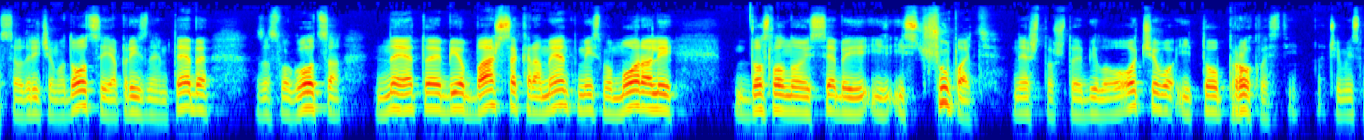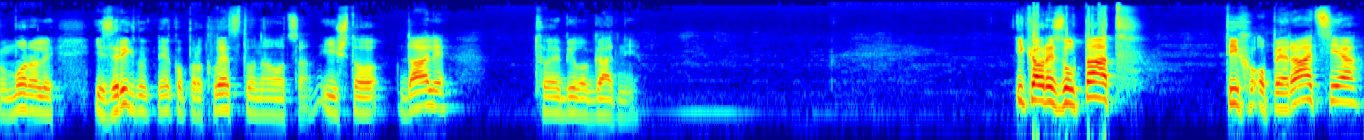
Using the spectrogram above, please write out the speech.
se odričem od oca, ja priznajem tebe za svog oca. Ne, to je bio baš sakrament, mi smo morali doslovno iz sebe isčupati nešto što je bilo očevo i to proklesti. Znači mi smo morali izrignuti neko prokletstvo na oca. I što dalje, to je bilo gadnije. I kao rezultat tih operacija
